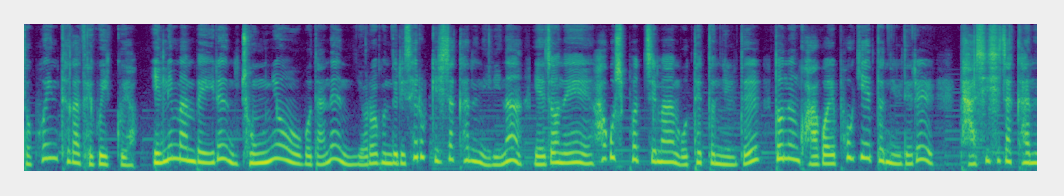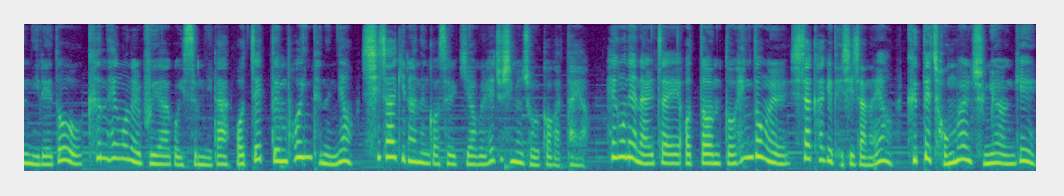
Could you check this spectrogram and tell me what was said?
또 포인트가 되고 있고요. 일린만배일은 종료보다는 여러분들이 새롭게 시작하는 일이나 예전에 하고 싶었지만 못했던 일들 또는 과거에 포기했던 일들을 다시 시작하는 일에도 큰 행운을 부여하고 있습니다. 어쨌든 포인트는요, 시작이라는 것을 기억을 해주시면 좋을 것 같아요. 행운의 날짜에 어떤 또 행동을 시작하게 되시잖아요. 그때 정말 중요한 게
